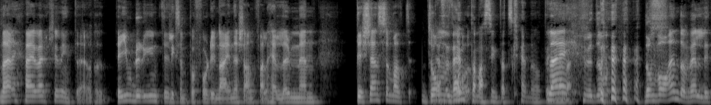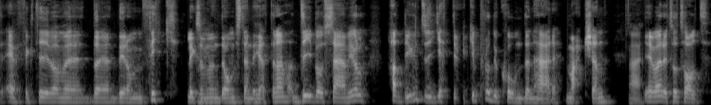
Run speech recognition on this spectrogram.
Nej, nej, verkligen inte. Det gjorde det ju inte liksom på 49ers anfall heller, men det känns som att de... jag förväntar var... man sig inte att det ska hända någonting. Nej, men de, de var ändå väldigt effektiva med det, det de fick liksom, Mm. under omständigheterna. Debo Samuel hade ju inte jättemycket produktion den här matchen. Nej. Det var det totalt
